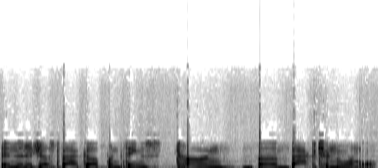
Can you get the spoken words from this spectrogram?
and then adjust back up when things turn um, back to normal.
